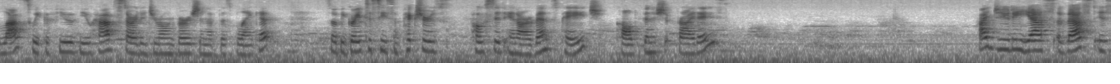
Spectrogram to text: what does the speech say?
last week a few of you have started your own version of this blanket. So it'd be great to see some pictures posted in our events page called Finish It Fridays. Hi Judy, yes, a vest is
